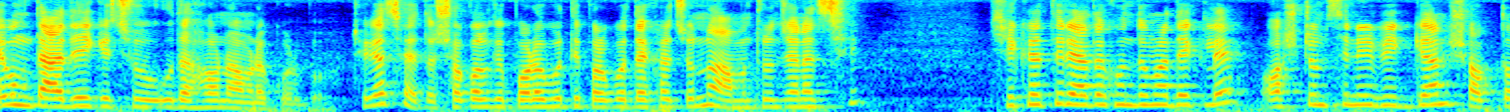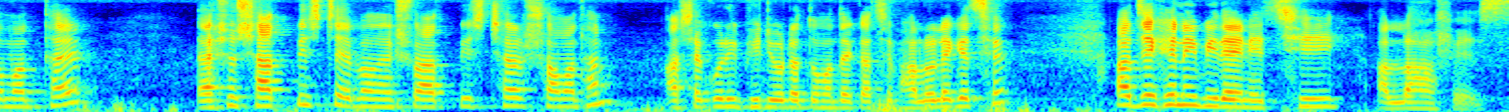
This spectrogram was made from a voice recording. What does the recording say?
এবং তা দিয়ে কিছু উদাহরণ আমরা করব। ঠিক আছে? তো সকলকে পরবর্তী পর্ব দেখার জন্য আমন্ত্রণ জানাচ্ছি। শিক্ষার্থীরা, এতক্ষণ তোমরা দেখলে অষ্টম শ্রেণির বিজ্ঞান, সপ্তম অধ্যায়ের একশো সাত পৃষ্ঠা এবং একশো আট পৃষ্ঠার সমাধান। আশা করি ভিডিওটা তোমাদের কাছে ভালো লেগেছে। আজ এখানেই বিদায় নিচ্ছি। আল্লাহ হাফেজ।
